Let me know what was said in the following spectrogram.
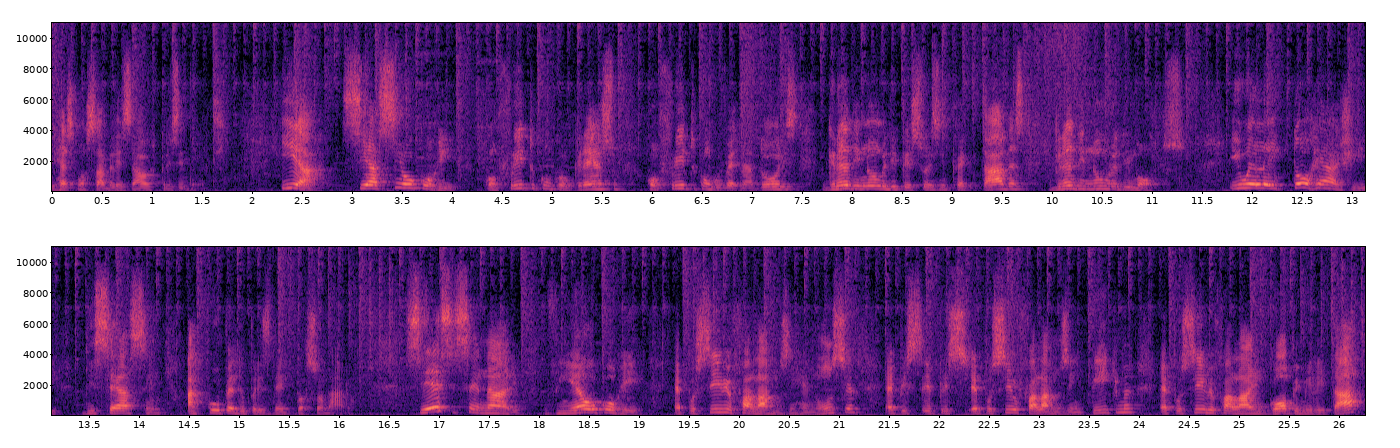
e responsabilizar o presidente. E a, se assim ocorrer, conflito com o Congresso, conflito com governadores, grande número de pessoas infectadas, grande número de mortos. E o eleitor reagir, disser assim: a culpa é do presidente Bolsonaro. Se esse cenário vier a ocorrer, é possível falarmos em renúncia, é, é, é possível falarmos em impeachment, é possível falar em golpe militar?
